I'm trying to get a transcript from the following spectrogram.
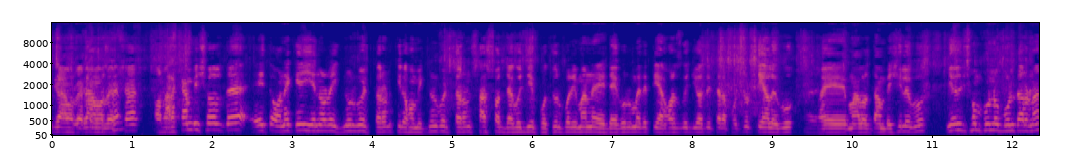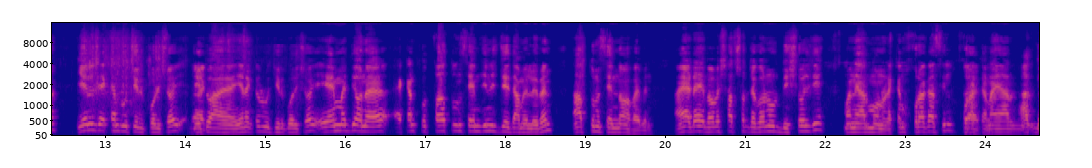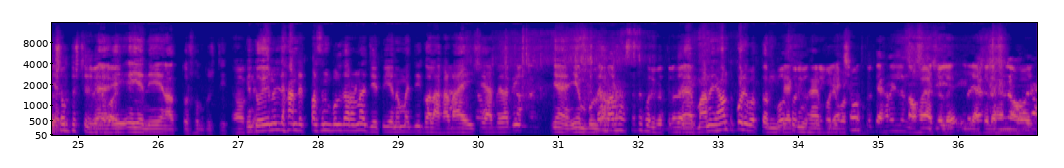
গ্রামের ব্যবসা আর কাম বিষয় বলতে এই তো অনেকেই এনারা ইগনোর করতে পারেন। কীরকম ইগনোর করতে পারেন? সাজসজ্জা গুজি প্রচুর পরিমাণে এই ডেগুর মধ্যে টিয়া খরচ গুজি হতে তারা প্রচুর টিয়া লইব এই মালের দাম বেশি লইব। ইয়ে হচ্ছে সম্পূর্ণ ভুল ধারণা ইয়ে হচ্ছে একখান রুচির পরিচয় যেহেতু এর একটা রুচির পরিচয় এর মধ্যে একখান কোথাও সেম জিনিস যে দামে লইবেন আর তুমি সেম নেওয়া পাবেন আর এটা এভাবে সাজসজ্জা করানোর উদ্দেশ্য হল যে মানে আর মনের একখান খোরাক আছিল খোরাক নাই আর আত্মসন্তুষ্টি হ্যাঁ। এই- এই এই আত্মসন্তুষ্টি কিন্তু ওই অনুযায়ী হান্ড্রেড পার্সেন্ট বল ধারণা যেহেতু এর মধ্যে গলা কাটা এসে আবে আবি এম বল না, ধারণা। মানুষ আস্তে আস্তে পরিবর্তন হয়ে হ্যাঁ, যাচ্ছে। মানুষ এখন তো পরিবর্তন বহুত ব্যাগ- পরিবর্তন হ্যাঁ পরিবর্তন একসময় তো দেখা নিলে না হয় আসলে আসলে হ্যাঁ না হয়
